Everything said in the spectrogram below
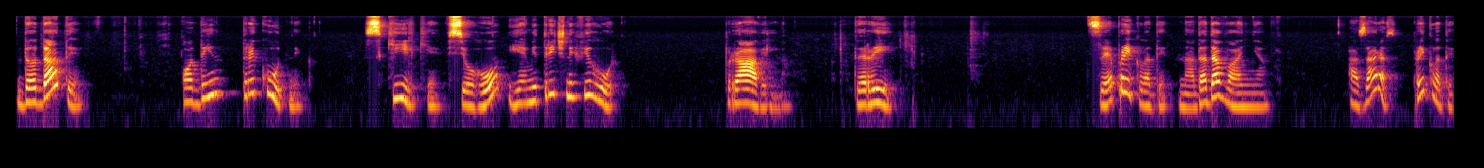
додати один трикутник. Скільки всього геометричних фігур? Правильно, 3. Це приклади на додавання. А зараз приклади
